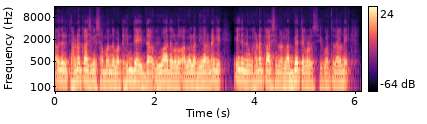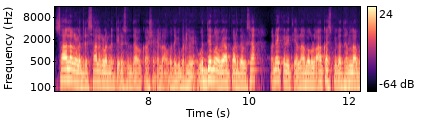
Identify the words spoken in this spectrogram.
ಯಾವುದೇ ರೀತಿ ಹಣಕಾಸಿಗೆ ಸಂಬಂಧಪಟ್ಟ ಹಿಂದೆ ಇದ್ದ ವಿವಾದಗಳು ಅವೆಲ್ಲ ನಿವಾರಣೆಗೆ ಈ ದಿನ ನಿಮಗೆ ಹಣಕಾಸಿನ ಲಭ್ಯತೆಗಳು ಸಿಗುವಂಥದ್ದಾಗಲಿ. ಸಾಲಗಳಿದ್ದರೆ ಸಾಲಗಳನ್ನು ತೀರಿಸುವಂಥ ಅವಕಾಶ ಎಲ್ಲ ಒದಗಿ ಬರಲಿವೆ. ಉದ್ಯಮ ವ್ಯಾಪಾರದವರು ಸಹ ಅನೇಕ ರೀತಿಯ ಲಾಭಗಳು, ಆಕಸ್ಮಿಕ ಧನಲಾಭ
